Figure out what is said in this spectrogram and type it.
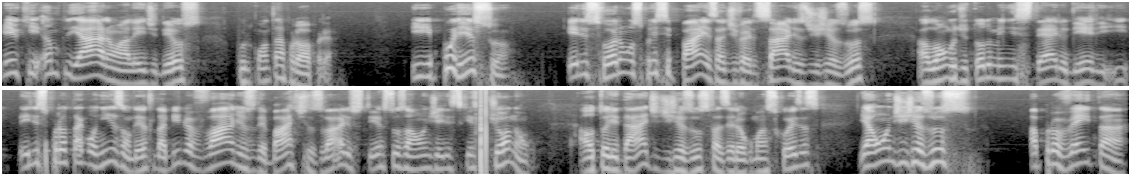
meio que ampliaram a lei de Deus por conta própria. E, por isso, eles foram os principais adversários de Jesus ao longo de todo o ministério dele e eles protagonizam dentro da Bíblia vários debates, vários textos onde eles questionam a autoridade de Jesus fazer algumas coisas e aonde Jesus aproveita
